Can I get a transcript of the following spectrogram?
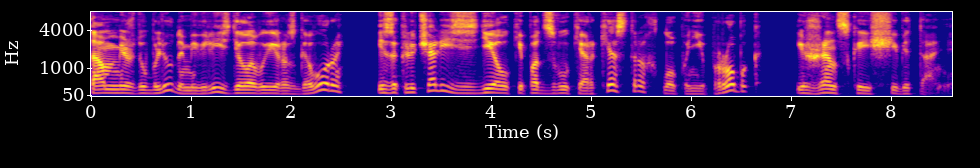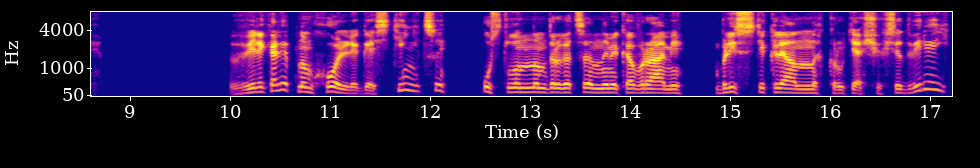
Там между блюдами велись деловые разговоры и заключались сделки под звуки оркестра, хлопанье пробок и женское щебетание. В великолепном холле гостиницы, устланном драгоценными коврами, близ стеклянных крутящихся дверей,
